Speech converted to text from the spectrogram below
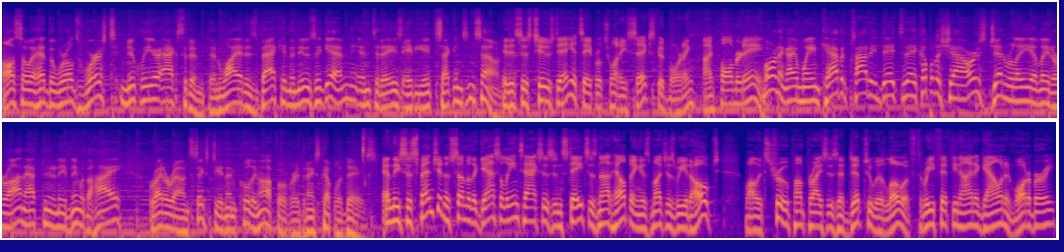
Also ahead, the world's worst nuclear accident and why it is back in the news again in today's 88 Seconds in Sound. This is Tuesday. It's April 26th. Good morning. I'm Paul Murnane. Morning. I'm Wayne Cabot. Cloudy day today. A couple of showers, generally uh, later on, afternoon and evening, with a high right around 60 and then cooling off over the next couple of days. And the suspension of some of the gasoline taxes in states is not helping as much as we had hoped. While it's true pump prices have dipped to a low of 3.59 a gallon in Waterbury,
